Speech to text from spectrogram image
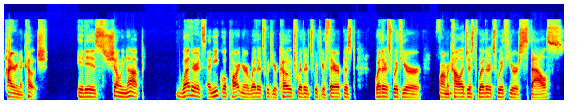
hiring a coach. It is showing up, whether it's an equal partner, whether it's with your coach, whether it's with your therapist, whether it's with your pharmacologist, whether it's with your spouse,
